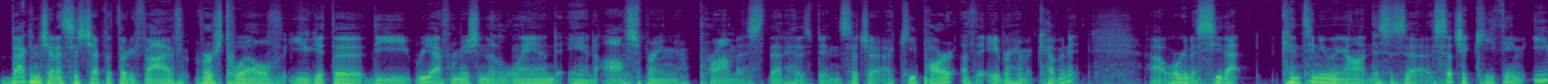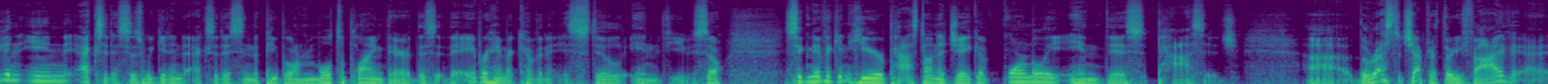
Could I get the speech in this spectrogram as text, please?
back in Genesis chapter 35, verse 12, you get the, the reaffirmation of the land and offspring promise that has been such a, a key part of the Abrahamic covenant. Uh, we're going to see that continuing on. This is a, such a key theme. Even in Exodus, as we get into Exodus and the people are multiplying there, this, the Abrahamic covenant is still in view. So significant here, passed on to Jacob formally in this passage. Uh, the rest of chapter 35 uh,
